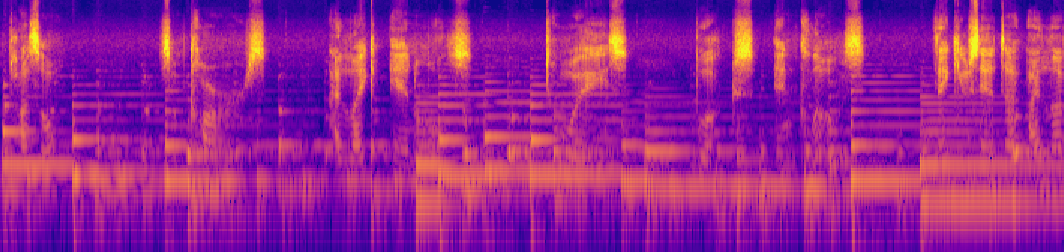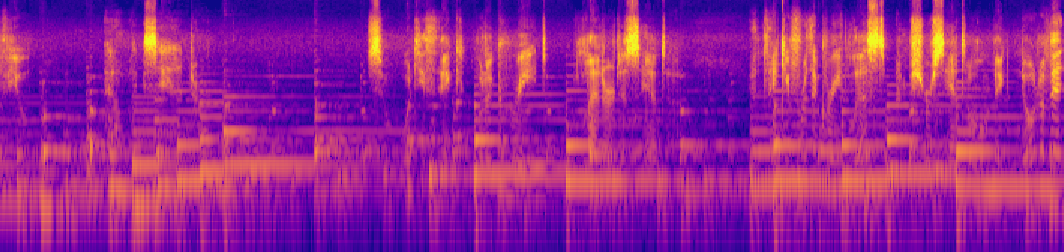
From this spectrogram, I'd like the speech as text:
a puzzle, some cars. I like animals, toys, books, and clothes. Thank you, Santa. I love you. Alexander. So, what do you think? What a great letter to Santa. And thank you for the great list. I'm sure Santa will make note of it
